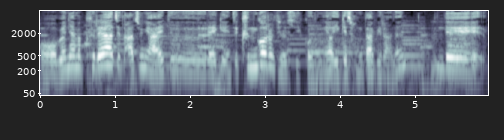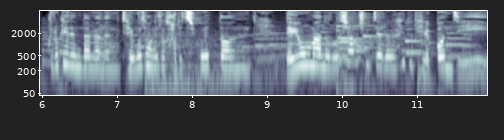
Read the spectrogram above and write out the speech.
어, 왜냐하면 그래야지 나중에 아이들에게 이제 근거를 댈 수 있거든요. 이게 정답이라는. 근데 그렇게 된다면은 재구성에서 가르치고 했던 내용만으로 시험 출제를 해도 될 건지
